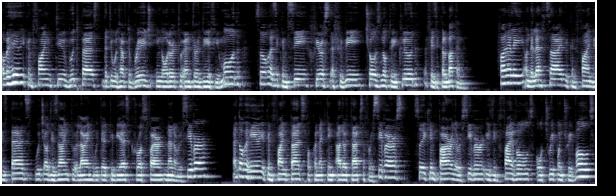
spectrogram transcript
Over here you can find two boot pads that you will have to bridge in order to enter DFU mode so as you can see, Furious FPV chose not to include a physical button. Finally, on the left side, you can find these pads, which are designed to align with the TBS Crossfire Nano receiver. And over here, you can find pads for connecting other types of receivers, so you can power the receiver using 5 volts or 3.3 volts,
